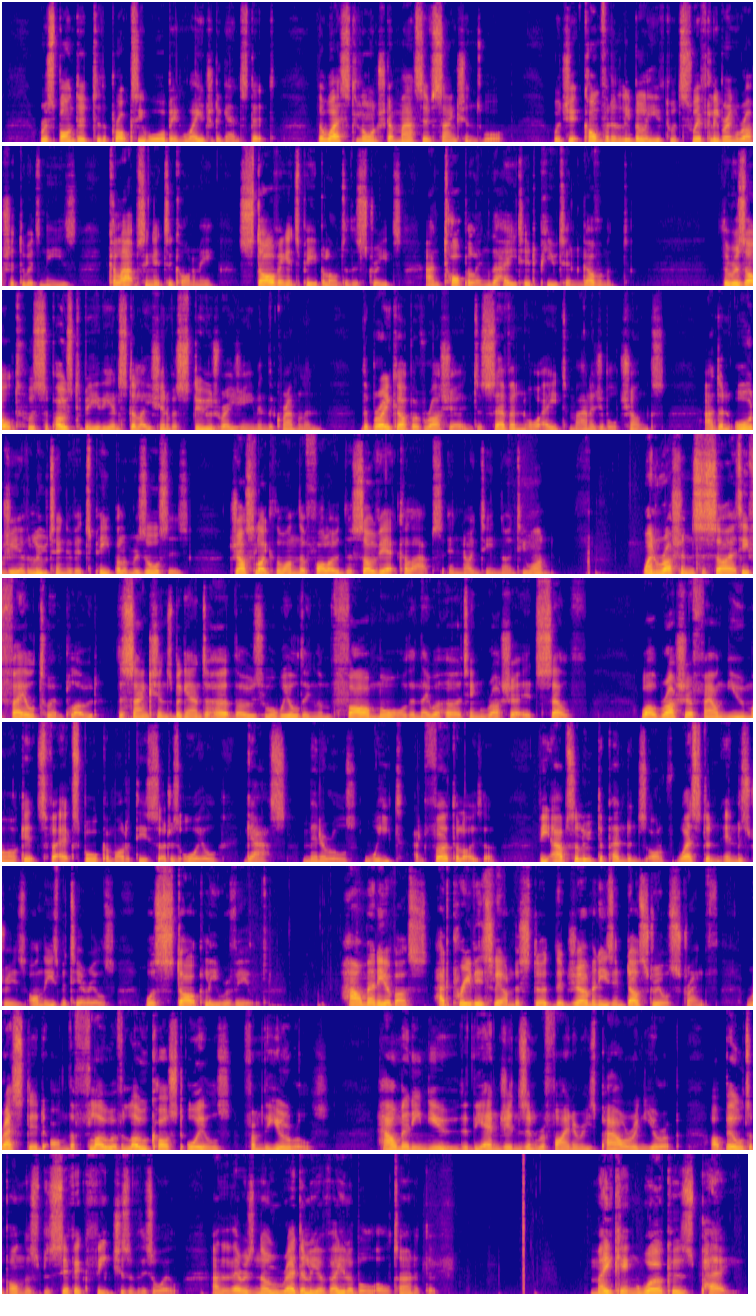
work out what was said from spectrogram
responded to the proxy war being waged against it, the West launched a massive sanctions war, which it confidently believed would swiftly bring Russia to its knees, collapsing its economy, starving its people onto the streets, and toppling the hated Putin government. The result was supposed to be the installation of a stooge regime in the Kremlin, the breakup of Russia into seven or eight manageable chunks, and an orgy of looting of its people and resources, just like the one that followed the Soviet collapse in 1991. When Russian society failed to implode, the sanctions began to hurt those who were wielding them far more than they were hurting Russia itself. While Russia found new markets for export commodities such as oil, gas, minerals, wheat, and fertilizer, the absolute dependence of Western industries on these materials was starkly revealed. How many of us had previously understood that Germany's industrial strength rested on the flow of low cost oils from the Urals? How many knew that the engines and refineries powering Europe are built upon the specific features of this oil and that there is no readily available alternative? Making workers pay.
